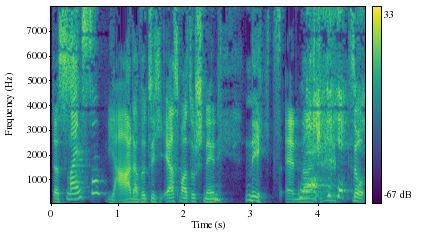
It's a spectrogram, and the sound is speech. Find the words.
Das, Meinst du? Ja, da wird sich erstmal so schnell nichts ändern. Nee. So,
